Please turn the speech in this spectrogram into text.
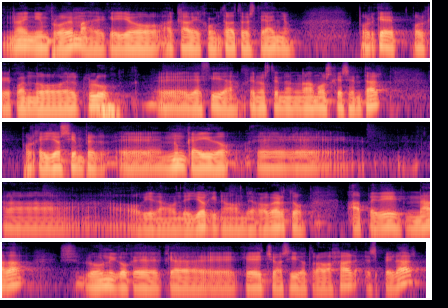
no hay ningún problema de que yo acabe contrato este año. ¿Por qué? Porque cuando el club eh, decida que nos tengamos que sentar, porque yo siempre, eh, nunca he ido eh, o bien a donde Joaquín, a donde Roberto, a pedir nada. Lo único que he hecho ha sido trabajar, esperar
